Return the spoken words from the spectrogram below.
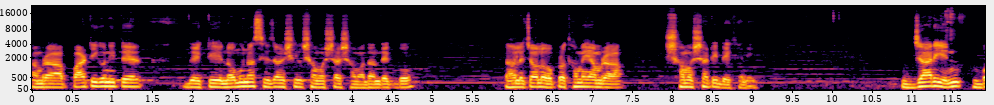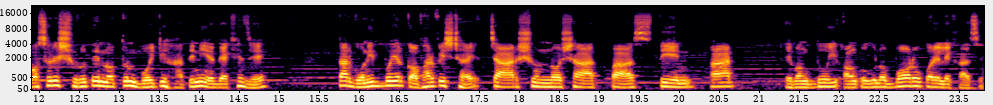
আমরা পাটিগণিতের দু একটি নমুনা সৃজনশীল সমস্যার সমাধান দেখব। তাহলে চলো প্রথমেই আমরা সমস্যাটি দেখে নিই। জারিন বছরের শুরুতে নতুন বইটি হাতে নিয়ে দেখে যে তার গণিত বইয়ের কভার পৃষ্ঠায় চার, শূন্য, সাত, পাঁচ, তিন, আট এবং দুই অঙ্কগুলো বড় করে লেখা আছে।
